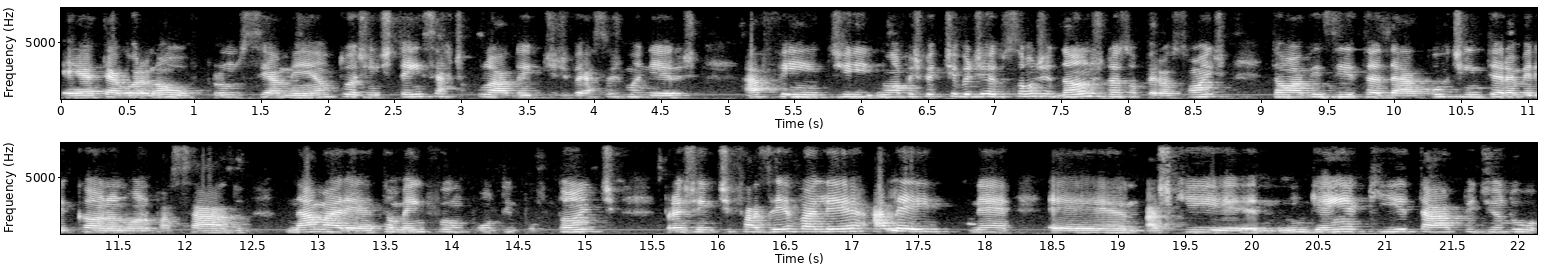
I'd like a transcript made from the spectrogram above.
é, até agora não houve pronunciamento, a gente tem se articulado aí de diversas maneiras a fim de, numa perspectiva de redução de danos das operações. Então, a visita da Corte Interamericana no ano passado, na Maré, também foi um ponto importante para a gente fazer valer a lei. Né? É, acho que ninguém aqui está pedindo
